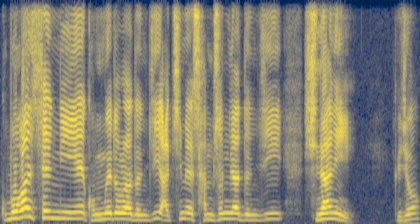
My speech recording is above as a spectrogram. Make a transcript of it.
모간스탠리의 공매도라든지 아침에 삼성이라든지 신한이 그죠?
